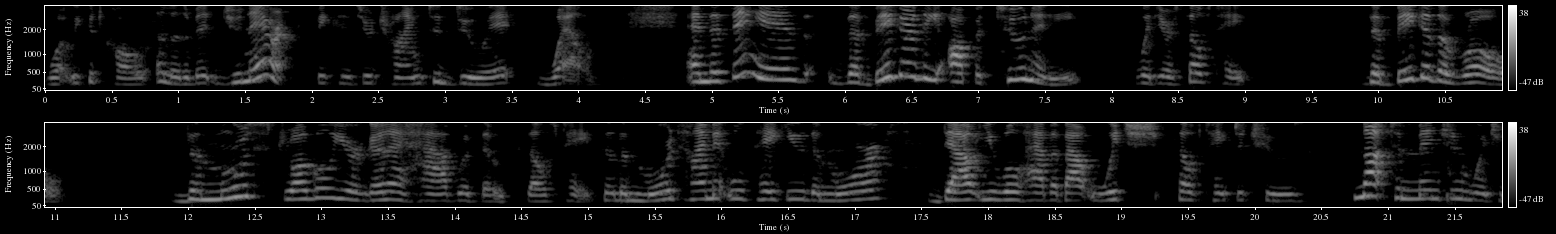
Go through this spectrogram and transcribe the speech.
what we could call a little bit generic because you're trying to do it well. And the thing is, the bigger the opportunity with your self tapes, the bigger the role the more struggle you're going to have with those self tapes. So, the more time it will take you, the more doubt you will have about which self tape to choose, not to mention which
